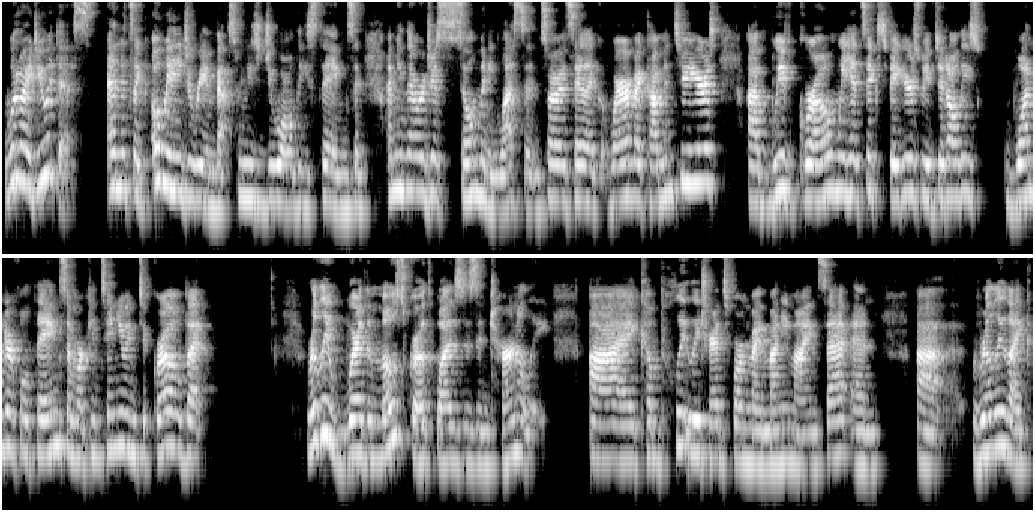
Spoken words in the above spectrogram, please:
what do I do with this? And it's like, oh, we need to reinvest. We need to do all these things. And I mean, there were just so many lessons. So I would say, like, where have I come in two years? Um, we've grown. We hit six figures. We did all these wonderful things, and we're continuing to grow. But really, where the most growth was is internally. I completely transformed my money mindset and uh, really like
